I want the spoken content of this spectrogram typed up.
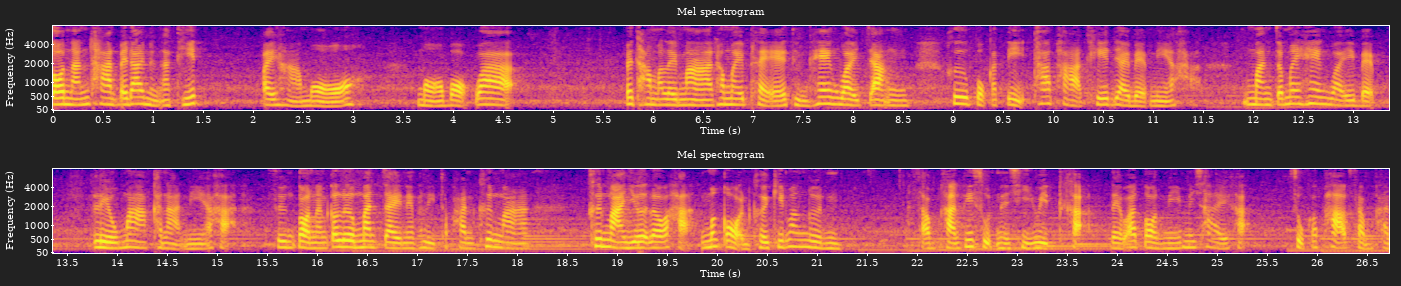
ตอนนั้นทานไปได้หนึ่งอาทิตย์ ไปหาหมอ หมอบอกว่า ไปทำอะไรมาทำไมแผลถึงแห้งไวจัง คือปกติถ้าผ่าเคสใหญ่แบบนี้ค่ะ มันจะไม่แห้งไวแบบเร็วมากขนาดนี้ค่ะ ซึ่งตอนนั้นก็เริ่มมั่นใจในผลิตภัณฑ์ขึ้นมาขึ้นมาเยอะแล้วค่ะ เมื่อก่อนเคยคิดว่าเงินสำคัญที่สุดในชีวิตค่ะ แต่ว่าตอนนี้ไม่ใช่ค่ะ สุขภาพสำคัญ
